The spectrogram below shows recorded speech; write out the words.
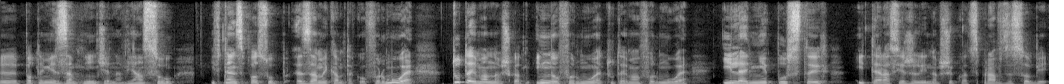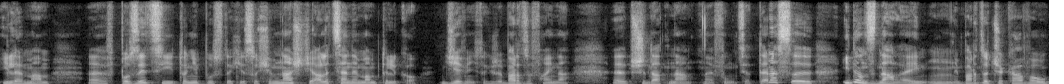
y, potem jest zamknięcie nawiasu, i w ten sposób zamykam taką formułę. Tutaj mam na przykład inną formułę, tutaj mam formułę ile niepustych i teraz jeżeli na przykład sprawdzę sobie ile mam e, w pozycji, to niepustych jest 18, ale ceny mam tylko 9, także bardzo fajna, e, przydatna e, funkcja. Teraz idąc dalej, mm, bardzo ciekawą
